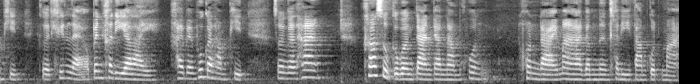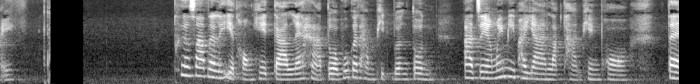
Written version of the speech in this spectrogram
ำผิดเกิดขึ้นแล้วเป็นคดีอะไร ใครเป็นผู้กระทำผิด จนกระทั่งเข้าสู่กระบวนการการนำคนคนร้ายมาดำเนินคดีตามกฎหมาย เพื่อทราบรายละเอียดของเหตุการณ์และหาตัวผู้กระทำผิดเบื้องต้น อาจจะยังไม่มีพยานหลักฐานเพียงพอ แต่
